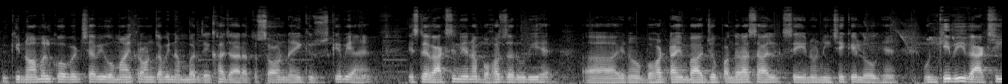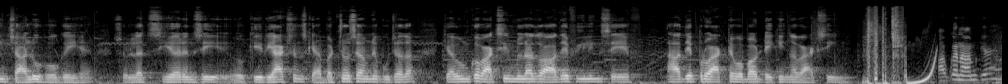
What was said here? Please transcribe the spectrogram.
क्योंकि नॉर्मल कोविड से अभी ओ माइक्रॉन का भी नंबर देखा जा रहा तो सौ नए केस उसके भी आए इसलिए वैक्सीन लेना बहुत ज़रूरी है। यू नो बहुत टाइम बाद जो पंद्रह साल से यू नो नीचे के लोग हैं, उनकी भी वैक्सीन चालू हो गई है। So let's hear and see की रिएक्शंस क्या है। बच्चों से हमने पूछा था कि अब उनको वैक्सीन मिल रहा तो आधे फीलिंग सेफ़ आधे proactive about taking a vaccine आपका नाम क्या है?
